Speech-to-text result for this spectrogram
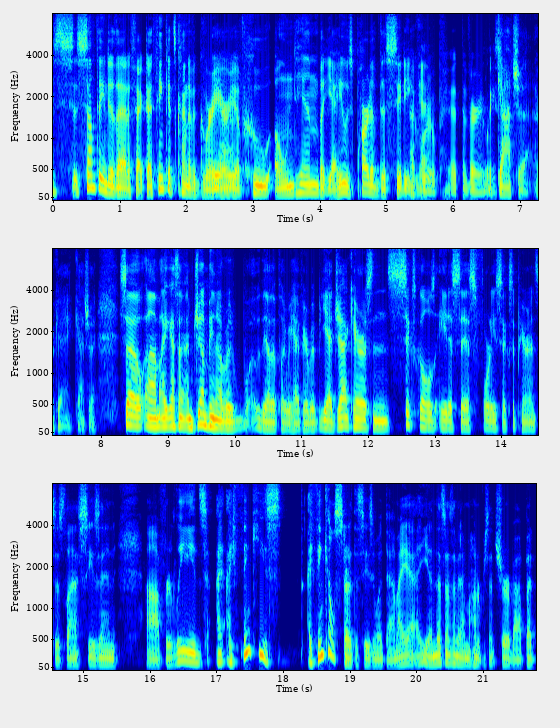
Something to that effect. I think it's kind of a gray Yeah. area of who owned him, but yeah, he was part of the city Okay. group at the very least. Gotcha. Okay, gotcha. So um, I guess I'm, jumping over the other player we have here, but yeah, Jack Harrison, six goals, eight assists, 46 appearances last season uh, for Leeds. I, I think he's. I think he'll start the season with them. I, I yeah, and that's not something I'm 100 percent sure about, but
